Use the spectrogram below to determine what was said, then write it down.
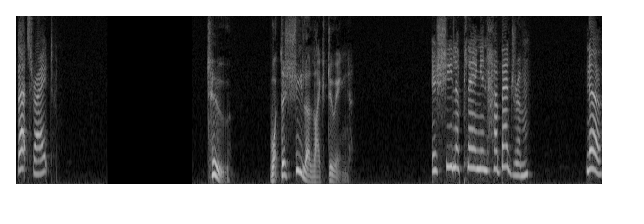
That's right. 2. What does Sheila like doing? Is Sheila playing in her bedroom? No,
